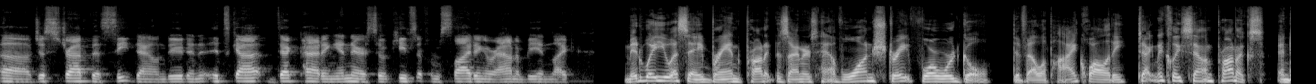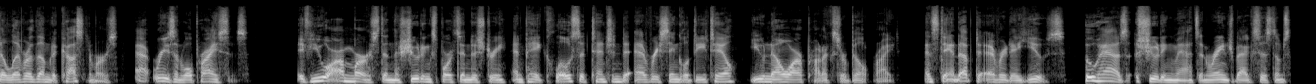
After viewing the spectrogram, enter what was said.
uh, just strap the seat down, dude. And it's got deck padding in there, so it keeps it from sliding around and being like Midway USA brand product designers have one straightforward goal develop high quality, technically sound products and deliver them to customers at reasonable prices. If you are immersed in the shooting sports industry and pay close attention to every single detail, you know our products are built right and stand up to everyday use. Who has shooting mats and range bag systems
